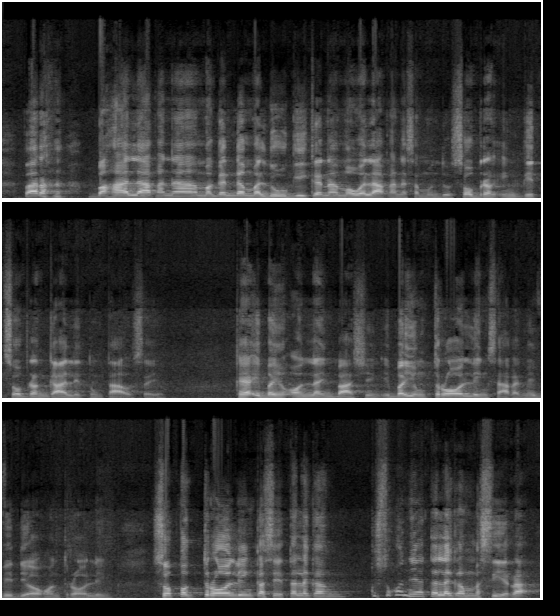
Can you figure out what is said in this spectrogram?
Parang bahala ka na, maganda, malugi ka na, mawala ka na sa mundo. Sobrang inggit, sobrang galit ng tao sa'yo. Kaya iba yung online bashing, iba yung trolling sa akin. May video akong trolling. So pag trolling kasi talagang gusto ko niya talagang masira.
